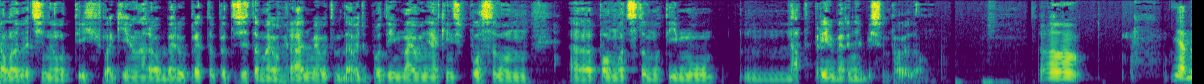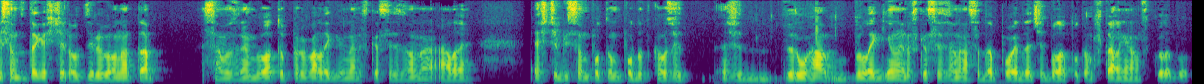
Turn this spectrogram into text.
ale väčšinou tých legionárov berú preto, pretože tam majú hrať, majú tam dávať body, majú nejakým spôsobom uh, pomôcť tomu týmu nadpriemerne, by som povedal. Uh, ja by som to tak ešte rozdelil. Ona tá, samozrejme bola to prvá legionárska sezóna, ale ešte by som potom podotkol, že, že druhá legionárska sezóna sa dá povedať, že bola potom v Taliansku, lebo,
